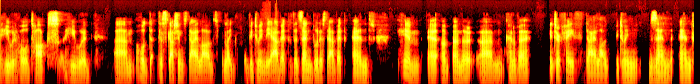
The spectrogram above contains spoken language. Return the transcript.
He would hold talks. He would um, hold discussions, dialogues, like between the abbot, the Zen Buddhist abbot, and him uh, on, on, the um, kind of a interfaith dialogue between Zen and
